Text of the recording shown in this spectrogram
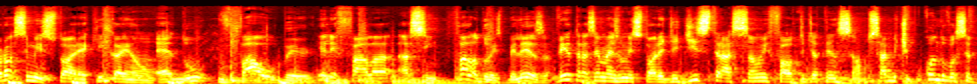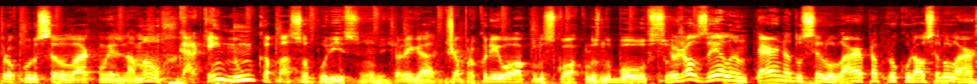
Próxima história aqui, Caião, é do Valber. Ele fala assim: Fala dois, beleza? Venho trazer mais uma história de distração e falta de atenção. Sabe, tipo quando você procura o celular com ele na mão? Cara, quem nunca passou por isso, né, bicho? Tá ligado? Já procurei o óculos com óculos no bolso. Eu já usei a lanterna do celular pra procurar o celular.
